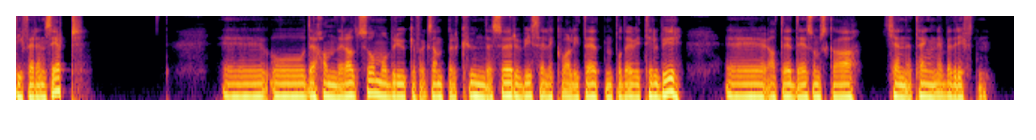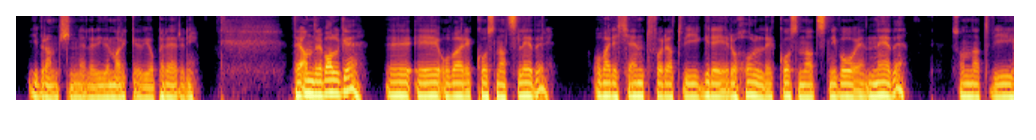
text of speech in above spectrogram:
differensiert. Eh, og det handler altså om å bruke f.eks. kundeservice eller kvaliteten på det vi tilbyr, eh, at det er det som skal kjennetegne bedriften i bransjen eller i det markedet vi opererer i. Det andre valget eh, er å være kostnadsleder, og være kjent for at vi greier å holde kostnadsnivået nede, sånn at vi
